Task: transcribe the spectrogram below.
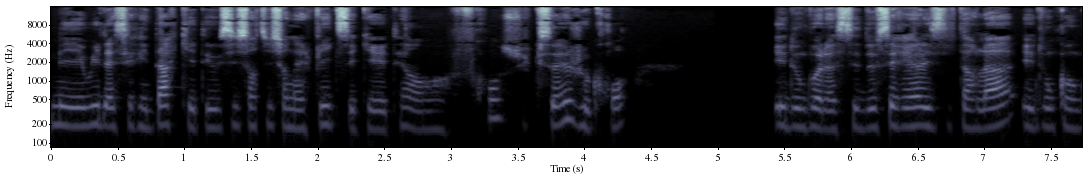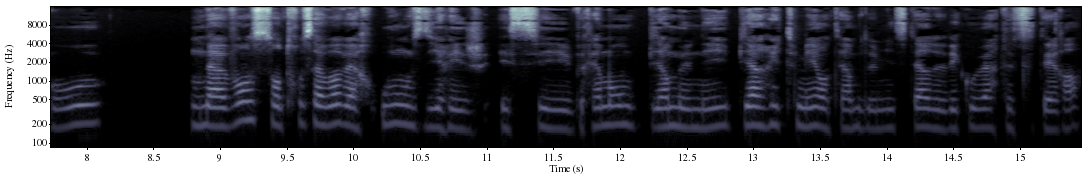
Mais oui, la série Dark qui était aussi sortie sur Netflix et qui a été un franc succès, je crois. Et donc voilà, c'est de ces réalisateurs-là. Et donc en gros, on avance sans trop savoir vers où on se dirige. Et c'est vraiment bien mené, bien rythmé en termes de mystère, de découverte, etc.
